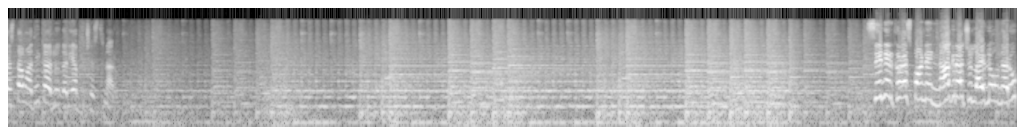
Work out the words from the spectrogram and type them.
ప్రస్తుతం అధికారులు దర్యాప్తు చేస్తున్నారు. సీనియర్ కరెస్పాండెంట్ నాగరాజు లైవ్లో ఉన్నారు.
